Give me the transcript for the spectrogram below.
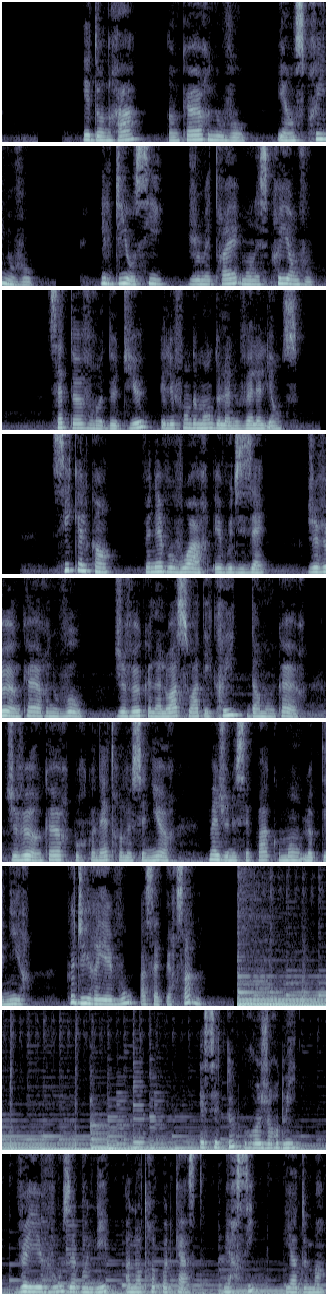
Et donnera un cœur nouveau et un esprit nouveau. Il dit aussi, je mettrai mon esprit en vous. Cette œuvre de Dieu est le fondement de la nouvelle alliance. Si quelqu'un venait vous voir et vous disait Je veux un cœur nouveau, je veux que la loi soit écrite dans mon cœur, je veux un cœur pour connaître le Seigneur, mais je ne sais pas comment l'obtenir. Que diriez-vous à cette personne? Et c'est tout pour aujourd'hui. Veuillez vous abonner à notre podcast. Merci et à demain.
